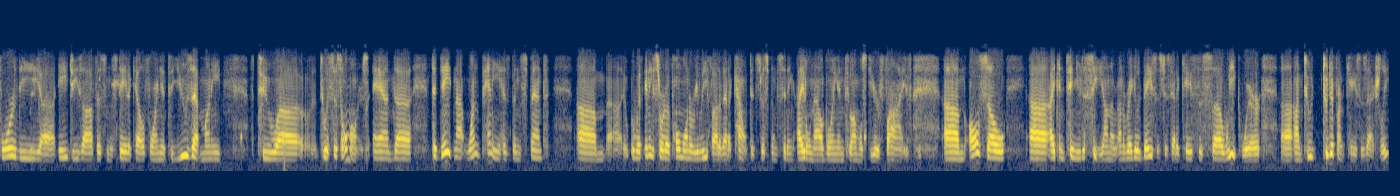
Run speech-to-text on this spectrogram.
for the uh, AG's office in the state of California to use that money to uh, to assist homeowners. And uh, to date, not one penny has been spent um, uh, with any sort of homeowner relief out of that account. It's just been sitting idle now, going into almost year five. Um, also, uh, I continue to see on a on a regular basis. Just had a case this uh, week where uh, on two two different cases actually,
